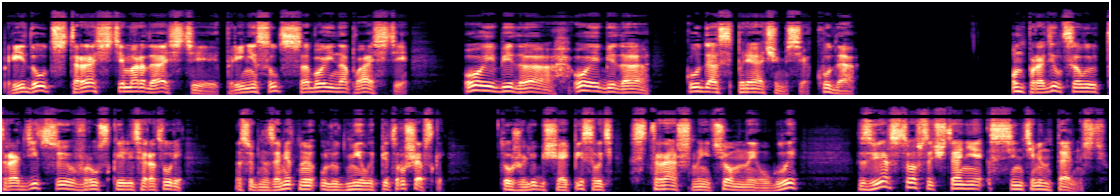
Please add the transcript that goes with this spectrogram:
«Придут страсти-мордасти, принесут с собой напасти. Ой, беда, ой, беда, куда спрячемся, куда?» Он породил целую традицию в русской литературе, особенно заметную у Людмилы Петрушевской, тоже любящей описывать страшные темные углы, зверство в сочетании с сентиментальностью.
